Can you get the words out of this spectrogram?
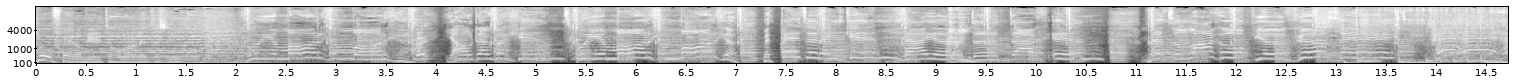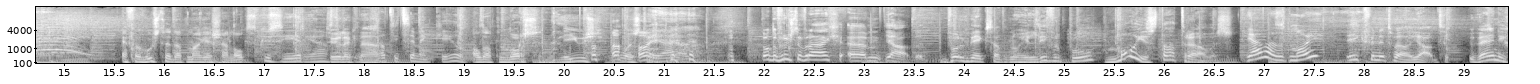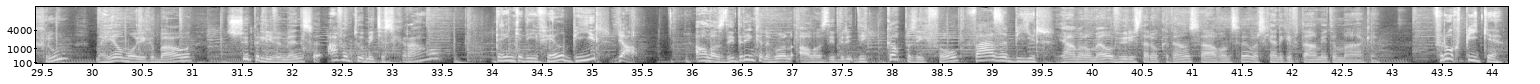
Zo fijn om jullie te horen en te zien. Goedemorgen, morgen. Hey. Jouw dag begint. Goedemorgen, morgen. Met Peter en Kim ga je de dag in. Met een laag op je gezicht. Even hoesten, dat mag je, Charlotte. Excuseer, ja. Tuurlijk, nou. Er zat iets in mijn keel. Al dat Norse nieuws. Jongens, Oh, toch? ja. Tot de vroegste vraag. Ehm, ja, vorige week zat ik nog in Liverpool. Mooie stad trouwens. Ja, was het mooi? Ik vind het wel, ja. Weinig groen, maar heel mooie gebouwen. Super lieve mensen. Af en toe een beetje schraal. Drinken die veel bier? Ja, alles. Die drinken gewoon alles. Die, die kappen zich vol. Vazenbier. Ja, maar om 11 uur is dat ook gedaan s'avonds. Waarschijnlijk heeft het daarmee te maken. Vroeg pieken.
